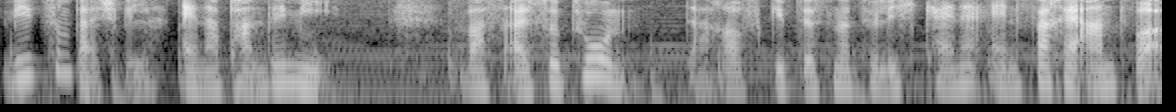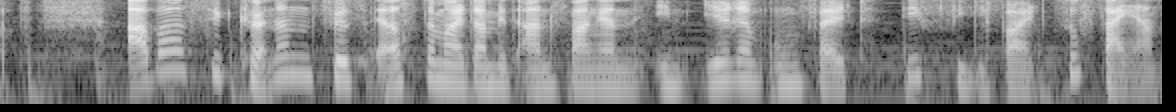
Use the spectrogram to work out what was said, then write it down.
wie zum Beispiel einer Pandemie. Was also tun? Darauf gibt es natürlich keine einfache Antwort. Aber Sie können fürs erste Mal damit anfangen, in Ihrem Umfeld die Vielfalt zu feiern.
